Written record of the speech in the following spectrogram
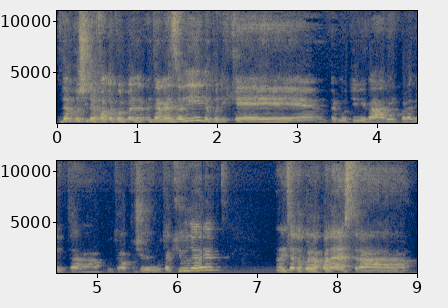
Dopo sì, ho fatto intermezzo lì, dopodiché per motivi vari quella vita purtroppo si è dovuta chiudere. Ho iniziato con la palestra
